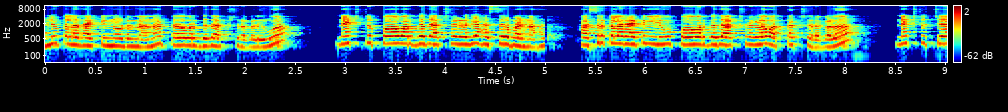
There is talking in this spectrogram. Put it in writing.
ಬ್ಲೂ ಕಲರ್ ಹಾಕಿನಿ ನೋಡ್ರಿ ನಾನು. ಟ ವರ್ಗದ ಅಕ್ಷರಗಳಿವು ನೆಕ್ಸ್ಟ್ ಪ ವರ್ಗದ ಅಕ್ಷರಗಳಿಗೆ ಹಸಿರು ಬಣ್ಣ. ಹಸಿರು ಕಲರ್ ಹಾಕಿನಿ ಇವು ಪ ವರ್ಗದ ಅಕ್ಷರಗಳ ಒತ್ತಕ್ಷರಗಳು ನೆಕ್ಸ್ಟ್ ಚ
